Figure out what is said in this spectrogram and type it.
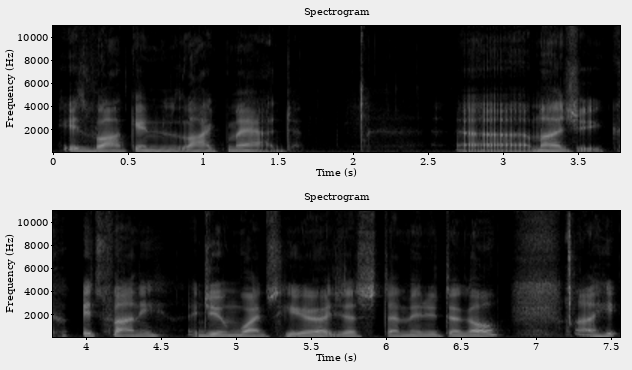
He's working like mad. Uh, magic. It's funny. Jim was here just a minute ago. Uh, he,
